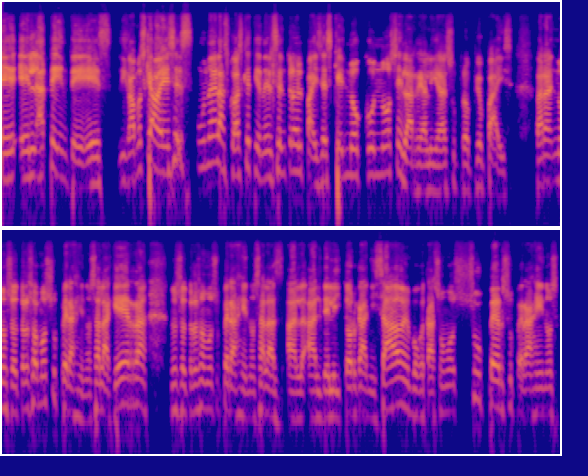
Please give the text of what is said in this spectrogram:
eh, el latente es, digamos que a veces una de las cosas que tiene el centro del país es que no conoce la realidad de su propio país. Para nosotros somos súper ajenos a la guerra, nosotros somos súper ajenos a las, al, al, delito organizado, en Bogotá somos súper, súper ajenos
